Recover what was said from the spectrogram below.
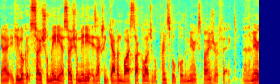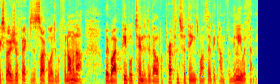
You know, if you look at social media, social media is actually governed by a psychological principle called the mere exposure effect. And the mere exposure effect is a psychological phenomena whereby people tend to develop a preference for things once they become familiar with them.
